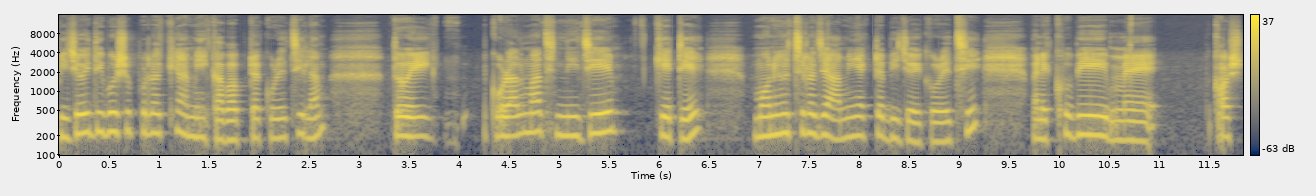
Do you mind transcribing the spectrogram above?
বিজয় দিবস উপলক্ষে আমি কাবাবটা করেছিলাম। তো এই কোরাল মাছ নিজে কেটে মনে হচ্ছিল যে আমি একটা বিজয় করেছি। মানে খুবই মানে কষ্ট,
